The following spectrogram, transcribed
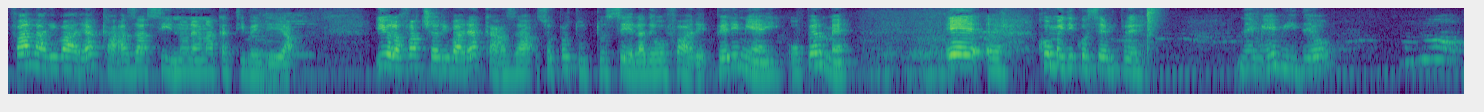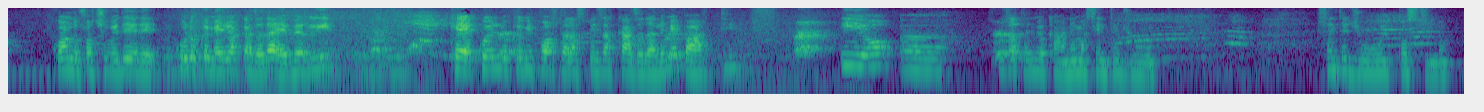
farla arrivare a casa, sì, non è una cattiva idea io la faccio arrivare a casa soprattutto se la devo fare per i miei o per me. E eh, come dico sempre nei miei video quando faccio vedere quello che mi arriva a casa da Everly che è quello che mi porta la spesa a casa dalle mie parti io eh, scusate il mio cane ma sente giù sente giù il postino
